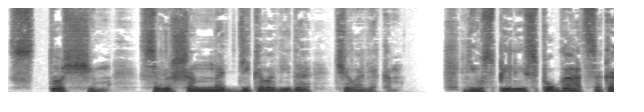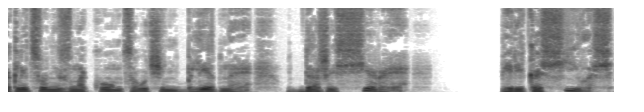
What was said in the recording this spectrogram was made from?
с тощим, совершенно дикого вида человеком не успели испугаться, как лицо незнакомца, очень бледное, даже серое, перекосилось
